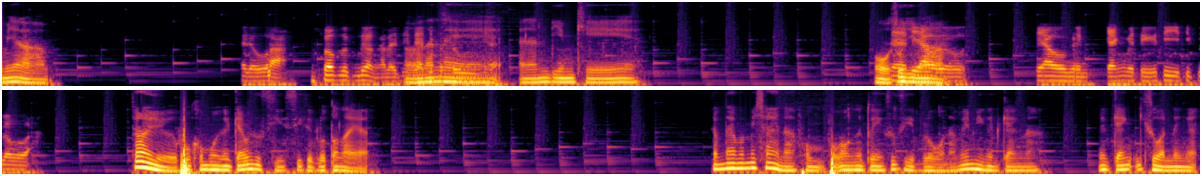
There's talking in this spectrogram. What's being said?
ไม่ใช่เหรอครับ ไม่รู้อะส้มเรื่องๆอะไรเอที่อได้นั่นที่แหประละตูเนี่ยอันนั้น DMK โอ้สู้ที่ยาเอากที่เอาเงินแก๊งไปซื้อที่ทิปโลอะ ใช่เหรอผมขโมยเงินแก๊งไปถึงสี่สี่สิบโลตอนไหนอะจำได้ว่าไม่ใช่นะ ผมผมเอาเงินตัวเองซื้อสี่โลนะ ไม่มีเงินแก๊งนะ เงินแก๊งอีกส่วนหนึ่งอะ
